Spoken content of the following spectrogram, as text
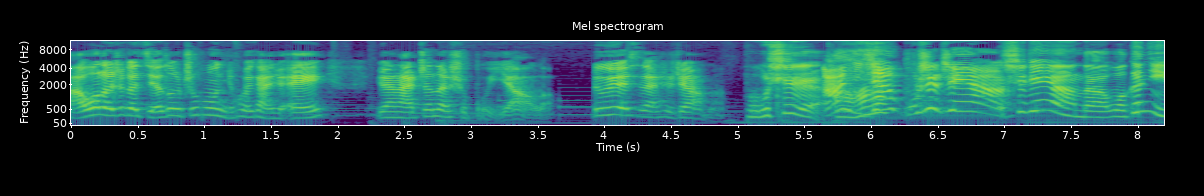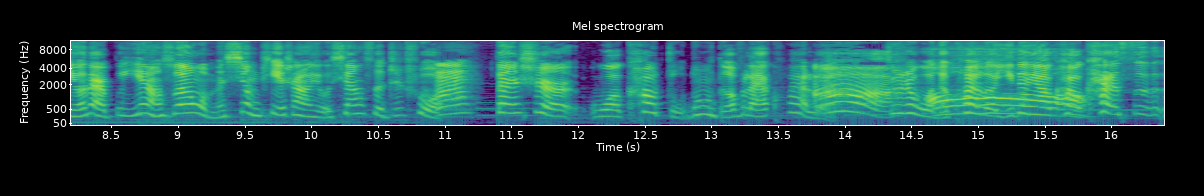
把握了这个节奏之后，你会感觉，哎，原来真的是不一样了。六月现在是这样吗？不是啊，你竟然不是这样？是这样的，我跟你有点不一样。虽然我们性癖上有相似之处，嗯但是我靠主动得不来快乐，啊，就是我的快乐一定要靠哦看似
